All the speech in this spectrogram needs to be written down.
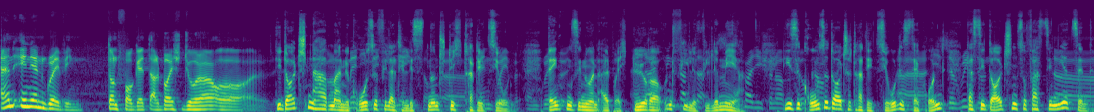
and in engraving. Don't forget Albrecht Dürer or Die Deutschen haben eine große Philatelisten- und Stichtradition. Denken Sie nur an Albrecht Dürer und viele, viele mehr. Diese große deutsche Tradition ist der Grund, dass die Deutschen so fasziniert sind,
